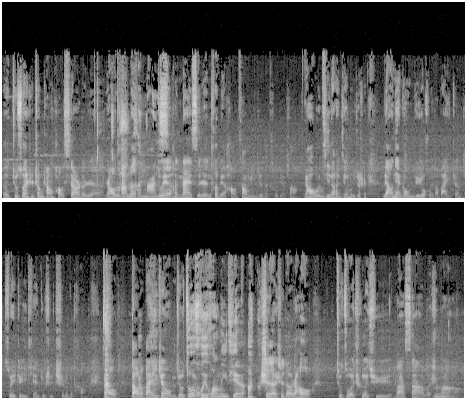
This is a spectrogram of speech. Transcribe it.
呃，就算是正常跑线儿的人，然后他们对很 nice，人特别好，藏民真的特别棒。然后我记得很清楚，就是两点钟我们就又回到八一镇了，所以这一天就是吃了个汤。然后到了八一镇，我们就多辉煌的一天啊！是的，是的，然后就坐车去拉萨了，是吧？那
